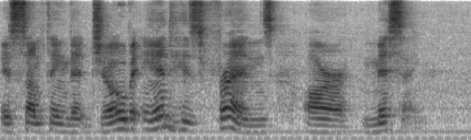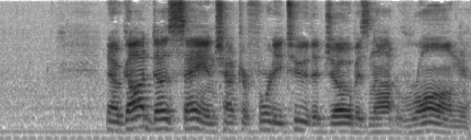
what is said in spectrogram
is something that Job and his friends are missing. Now, God does say in chapter 42 that Job is not wrong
